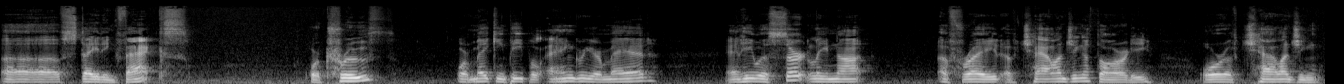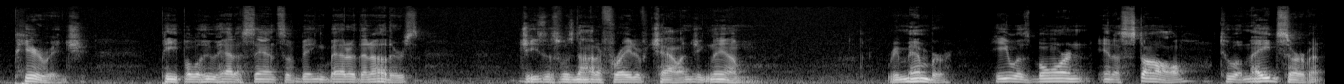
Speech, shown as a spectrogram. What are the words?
of stating facts or truth or making people angry or mad and he was certainly not afraid of challenging authority or of challenging peerage, people who had a sense of being better than others. Jesus was not afraid of challenging them. Remember, he was born in a stall to a maidservant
